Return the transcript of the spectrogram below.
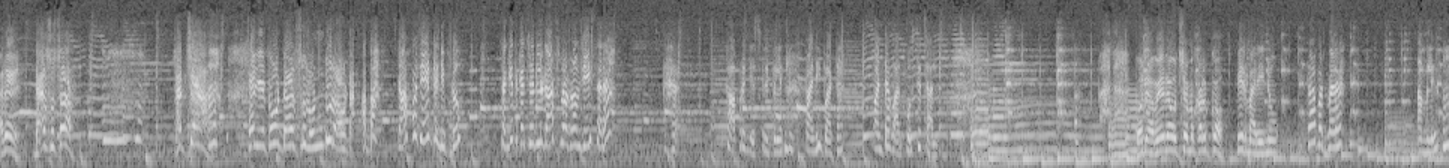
అదే డాన్స్ వచ్చా? సత్యా సంగీతం డాన్స్ రెండు రావట. అబ్బా కాకపోతే ఏంటండి ఇప్పుడు? సంగీత కచేరీలు డాన్స్ ప్రోగ్రామ్ చేయిస్తారా? కాపురం చేసుకునే పిల్లకి పని బాట వంట వార్పు వస్తే చాలు. పోనీ అవేనా వచ్చేమో కనుక్కో. మీరు మరీను. రాబట్ మరా అమలు ఆ?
